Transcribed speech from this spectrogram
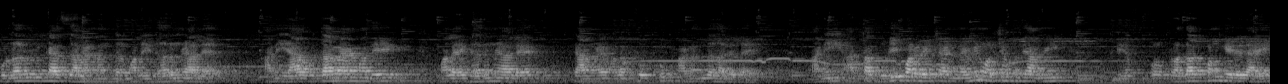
पुनर्विकास झाल्यानंतर मला हे घर मिळालं. आहे आणि या उतारामध्ये मला हे घर मिळालं आहे त्यामुळे मला खूप खूप आनंद झालेला आहे. आणि आता गुढीपाडव्याच्या नवीन वर्षामध्ये आम्ही प्रदार्पण केलेलं आहे.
